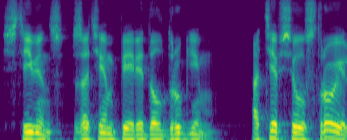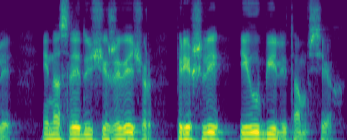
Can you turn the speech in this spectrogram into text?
Стивенс затем передал другим, а те все устроили и на следующий же вечер пришли и убили там всех.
